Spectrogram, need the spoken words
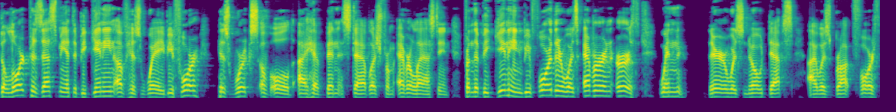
The Lord possessed me at the beginning of his way. Before his works of old, I have been established from everlasting. From the beginning, before there was ever an earth, when there was no depths, I was brought forth.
